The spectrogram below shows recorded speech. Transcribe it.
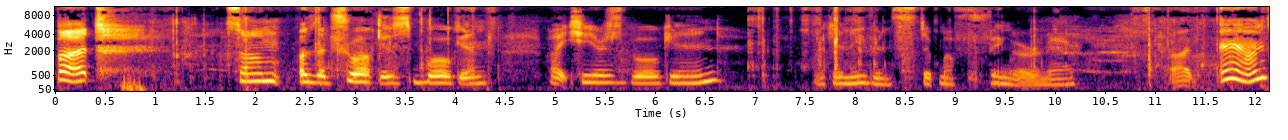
But some of the truck is broken. Right here's broken. I can even stick my finger in there. And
